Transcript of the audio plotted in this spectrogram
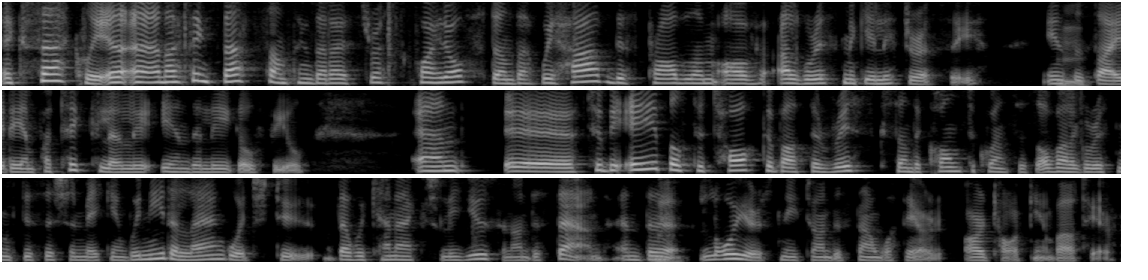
Exactly. And I think that's something that I stress quite often that we have this problem of algorithmic illiteracy in Mm. society and particularly in the legal field. And uh, to be able to talk about the risks and the consequences of algorithmic decision making, we need a language to that we can actually use and understand. And the Mm. lawyers need to understand what they are, are talking about here.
